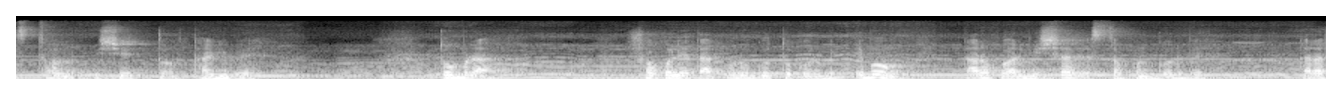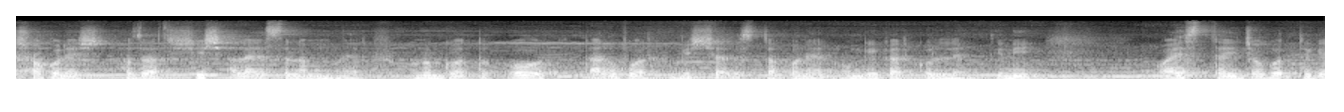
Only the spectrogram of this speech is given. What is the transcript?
স্থল নিষিদ্ধ থাকবে। তোমরা সকলে তার অনুগত করবে এবং তার উপর বিশ্বাস স্থাপন করবে। তারা সকলে হজরত শীষ আলাইসাল্লামের অনুগত ও তার উপর বিশ্বাস স্থাপনের অঙ্গীকার করলে তিনি অস্থায়ী জগৎ থেকে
